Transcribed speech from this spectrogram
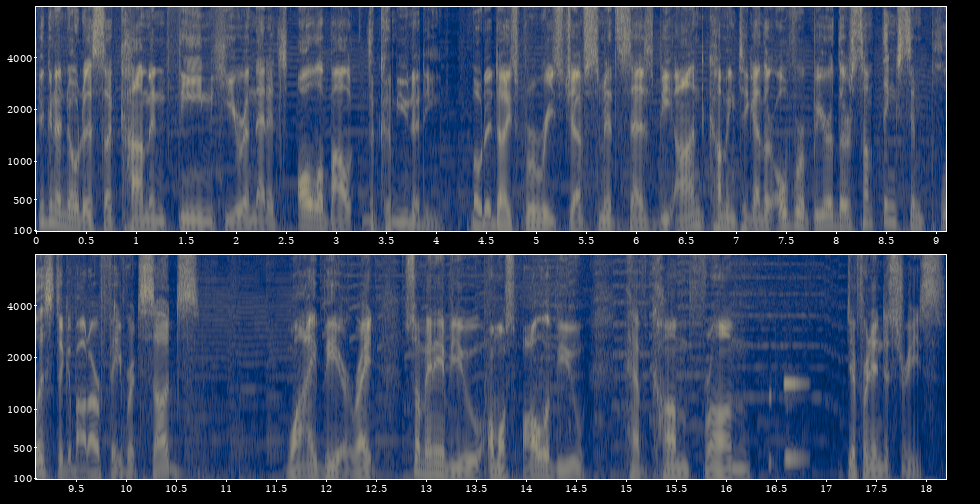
You're going to notice a common theme here, and that it's all about the community. Loaded Dice Brewery's Jeff Smith says beyond coming together over beer, there's something simplistic about our favorite suds. Why beer, right? So many of you, almost all of you, have come from different industries,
